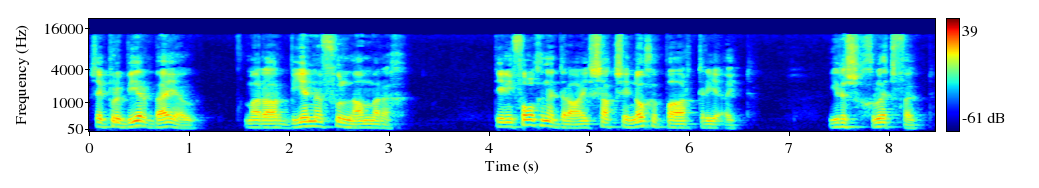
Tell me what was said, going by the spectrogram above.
Sy probeer byhou, maar haar bene voel lammerig. Teen die volgende draai sak sy nog 'n paar tree uit. Hier is groot fout.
